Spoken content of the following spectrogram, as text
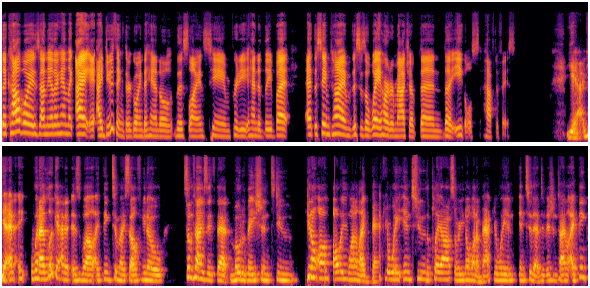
the Cowboys, on the other hand, like I, I do think they're going to handle this Lions team pretty handedly, but at the same time, this is a way harder matchup than the Eagles have to face. Yeah, yeah. And I, when I look at it as well, I think to myself, you know, sometimes it's that motivation to you don't always want to like back your way into the playoffs or you don't want to back your way in, into that division title. I think,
